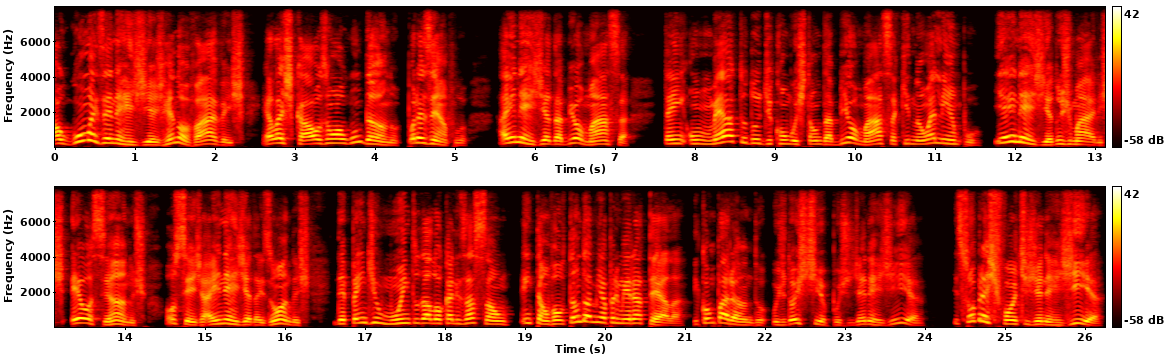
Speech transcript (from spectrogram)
algumas energias renováveis elas causam algum dano. Por exemplo, a energia da biomassa tem um método de combustão da biomassa que não é limpo. E a energia dos mares e oceanos, ou seja, a energia das ondas, depende muito da localização. Então, voltando à minha primeira tela e comparando os dois tipos de energia, e sobre as fontes de energia,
